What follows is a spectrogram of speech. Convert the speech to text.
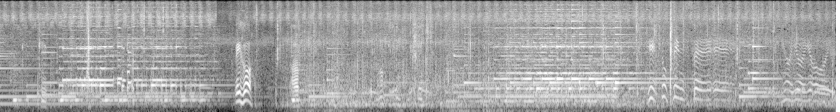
Okay. We go. Uh, se. Joj, joj, joj.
